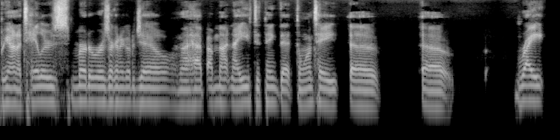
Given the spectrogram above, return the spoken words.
Breonna Taylor's murderers are going to go to jail. I'm not. I'm not naive to think that Devontae, uh, uh, Wright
